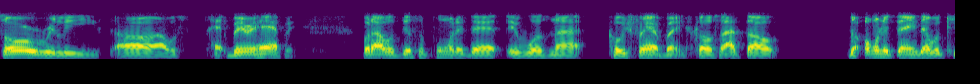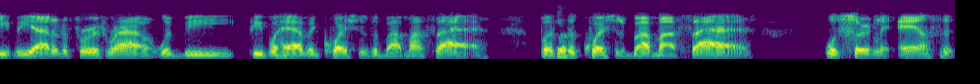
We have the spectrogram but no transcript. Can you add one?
so relieved. Oh, I was ha- very happy, but I was disappointed that it was not Coach Fairbanks because I thought the only thing that would keep me out of the first round would be people having questions about my size. But sure. the question about my size was certainly answered.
